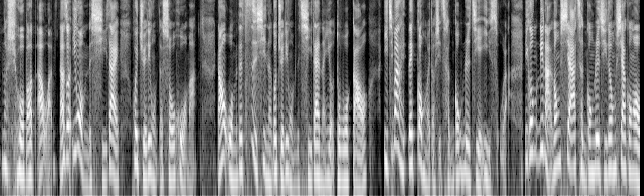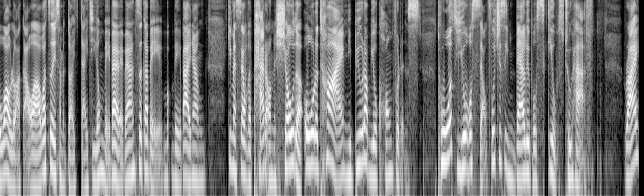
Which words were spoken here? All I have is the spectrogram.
那学我把它完，然后说，因为我们的期待会决定我们的收获嘛，然后我们的自信能够决定我们的期待能有多高。以及嘛，在讲的都是成功日记的艺术啦。伊讲你哪拢写成功日记，拢写讲哦，我有偌高啊，我做什么代代志拢袂歹袂歹，这个袂袂歹，这样 give myself a pat on the shoulder all the time。你 build up your confidence towards yourself，which is invaluable skills to have，right？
